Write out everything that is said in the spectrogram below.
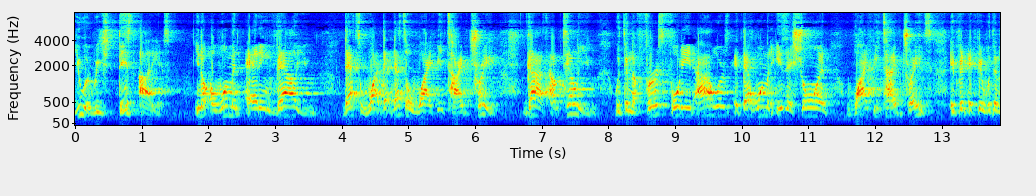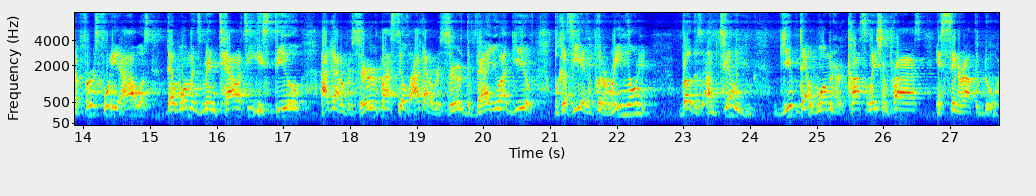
you would reach this audience. You know, a woman adding value. That's why that, that's a wifey type trait. Guys, I'm telling you, within the first 48 hours, if that woman isn't showing wifey type traits, if it, if it within the first 48 hours, that woman's mentality is still, I gotta reserve myself, I gotta reserve the value I give because he hasn't put a ring on it. Brothers, I'm telling you, give that woman her consolation prize and send her out the door.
